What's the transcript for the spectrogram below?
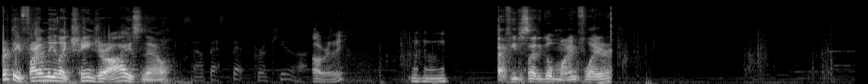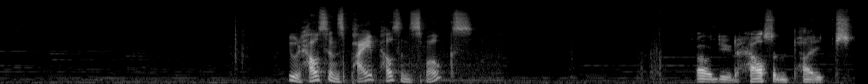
Aren't they finally like change your eyes now? It's our best bet for a cure. Oh, really? Mm-hmm. If you decide to go mind flare. Dude, Halsin's pipe? Halsin smokes? Oh, dude, house and pipes.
